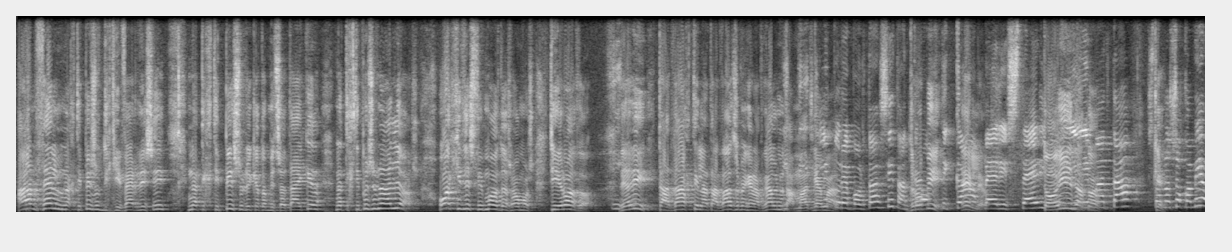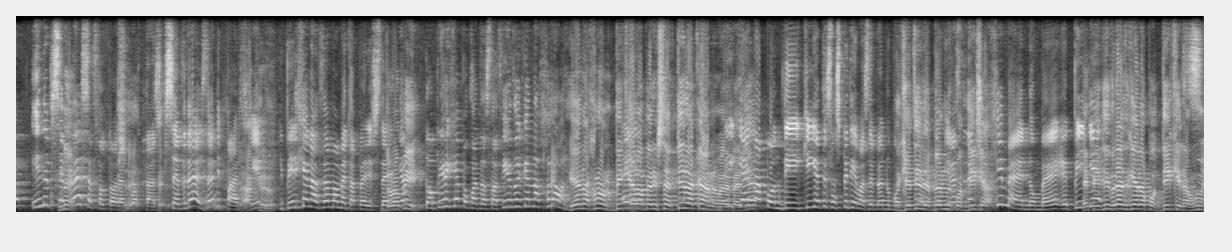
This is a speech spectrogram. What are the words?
Αν θέλουν να χτυπήσουν την κυβέρνηση, να τη χτυπήσουν και το Μητσοτάκι, να τη χτυπήσουν αλλιώς. Όχι δυσφημώντας όμως τη Ρόδο. Η... Δηλαδή τα δάχτυλα τα βάζουμε για να βγάλουμε η τα μάτια μα. του ρεπορτάζ ήταν τροπτικά περιστέρια, στο και... νοσοκομείο. Είναι ψευδές ναι. αυτό το ρεπορτάζ. Ψε... Ψευδές, δεν υπάρχει. Υπήρχε ένα θέμα με τα περιστέρια το οποίο έχει αποκατασταθεί εδώ και ένα χρόνο. Για ένα χρόνο. Μπήκε ε, ένα περιστέρι. Τι να κάνουμε, ρε παιδιά; ένα ποντίκι, γιατί στα σπίτια μας δεν μπαίνουν ποντίκια. Γιατί δεν μπαίνουν ποντίκια; μένουμε. Ε, πήγε... Επειδή βρέθηκε ένα ποντίκι να πούμε.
